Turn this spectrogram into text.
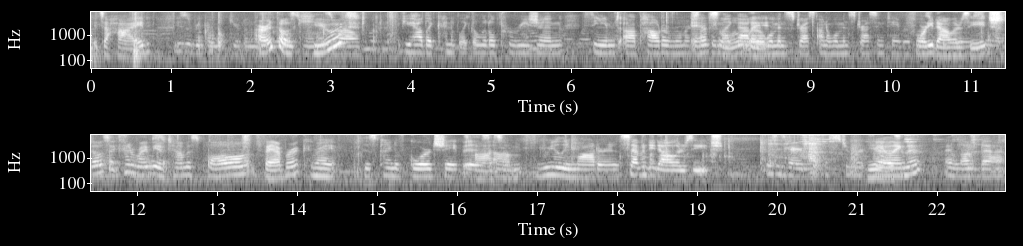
it's a hide. These would be kind of cute in the Aren't those girls' room as cute? well. If you had like kind of like a little Parisian themed uh, powder room or something like that, or a woman's dress on a woman's dressing table. Forty dollars really each. smart. Those that kind of remind me of Thomas Paul fabric. Right. This kind of gourd shape is awesome. um, really modern. Seventy dollars each. This is very Martha Stewart Yeah, feeling. isn't it? I love that.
